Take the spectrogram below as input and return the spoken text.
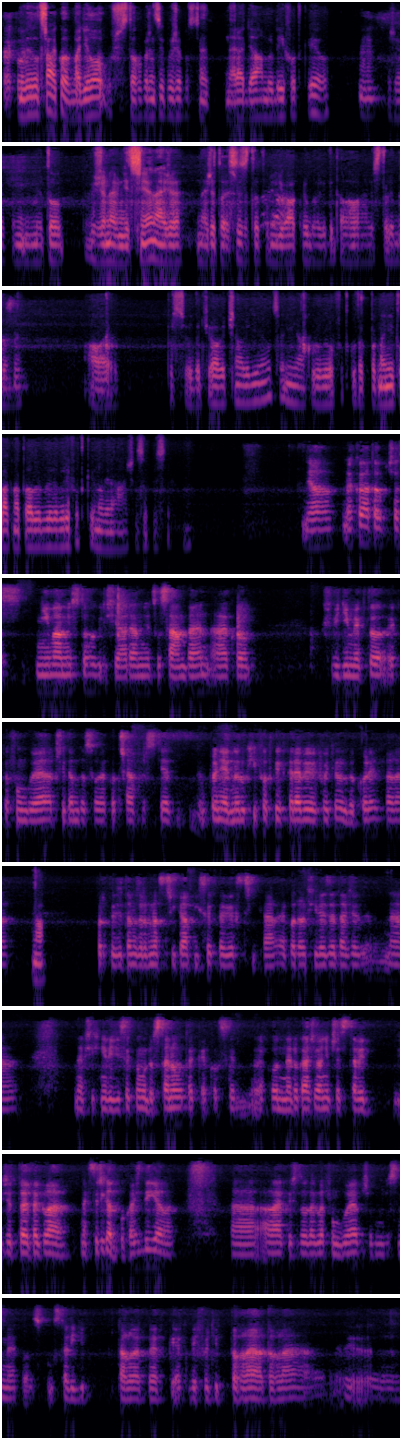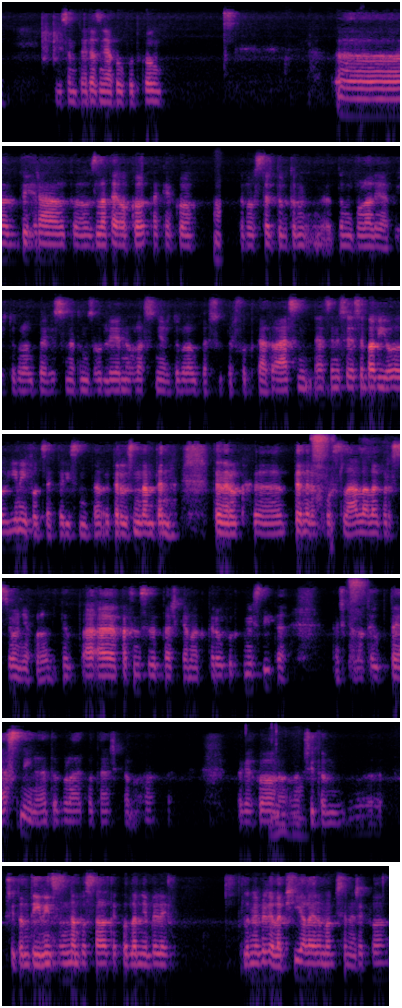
Tak... Mě by to třeba jako vadilo už z toho principu, že prostě nerad dělám blbý fotky, jo. Mm. Takže jako mě to že ne vnitřně, ne, že, ne, že to jestli se to tomu divákovi bude líbit, ale hlavně byste líbili. Ale prostě drtivá většina lidí neocení nějakou dobrou fotku, tak pak není tlak na to, aby byly dobré fotky v novinách a časopisech. Jo, jako já to občas vnímám i z toho, když já dám něco sám ven a jako už vidím, jak to, jak to funguje a přitom to jsou jako třeba prostě úplně jednoduché fotky, které by vyfotil kdokoliv, ale no. protože tam zrovna stříká písek, tak jak stříká jako další věc, takže ne, ne všichni lidi se k tomu dostanou, tak jako si jako nedokážu ani představit, že to je takhle, nechci říkat po každý, ale, ale jako, že to takhle funguje, protože se mi jako spousta lidí ptalo, jako jak, jak vyfotit tohle a tohle. A, e, když jsem teda s nějakou fotkou e, vyhrál to Zlaté oko, tak jako to bylo, to, tomu, tomu volali, jako, že to bylo úplně, že se na tom zhodli jednohlasně, že to byla úplně super fotka. To, a já, jsem, já si myslím, že se baví o jiný fotce, který jsem tam, kterou jsem tam ten, ten, rok, eh, ten rok poslal, ale prostě oni jako, a, a, pak jsem se zeptal, říkám, a kterou fotku myslíte? A říkám, no to je úplně jasný, ne? To byla jako ta, říkám, aha. Tak, tak jako, no, no, při tom, při tom co jsem tam poslal, tak podle mě byly podle mě byly lepší, ale jenom aby se neřeklo, a,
